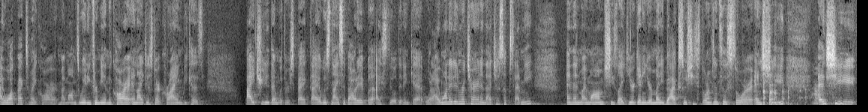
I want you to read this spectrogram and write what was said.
I walk back to my car. My mom's waiting for me in the car, and I just start crying because I treated them with respect. I was nice about it, but I still didn't get what I wanted in return, and that just upset me. And then my mom, she's like, "You're getting your money back." So she storms into the store, and she, and she,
